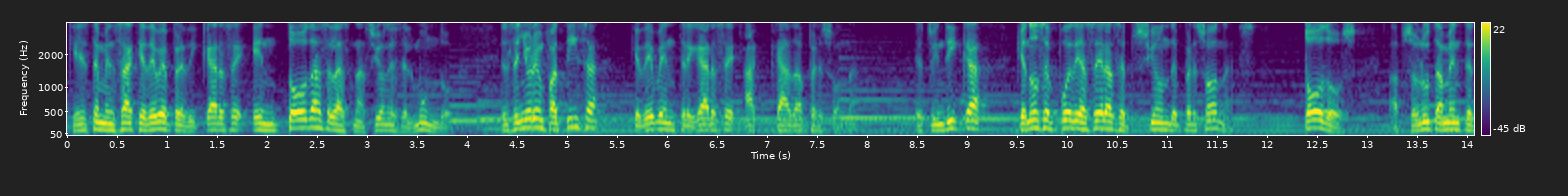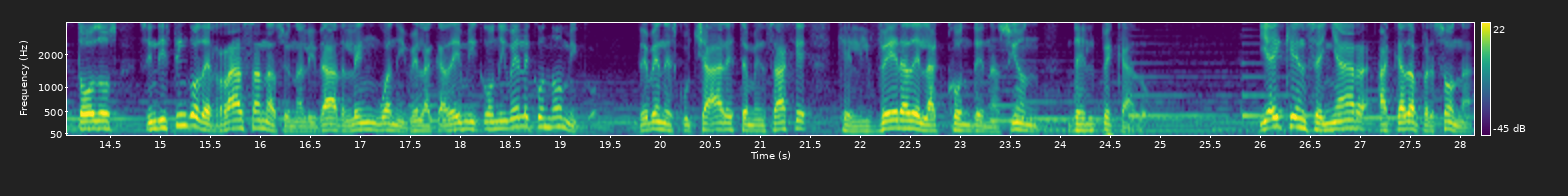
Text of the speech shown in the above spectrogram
que este mensaje debe predicarse en todas las naciones del mundo, el Señor enfatiza que debe entregarse a cada persona. Esto indica que no se puede hacer acepción de personas. Todos, absolutamente todos, sin distingo de raza, nacionalidad, lengua, nivel académico o nivel económico, deben escuchar este mensaje que libera de la condenación del pecado. Y hay que enseñar a cada persona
